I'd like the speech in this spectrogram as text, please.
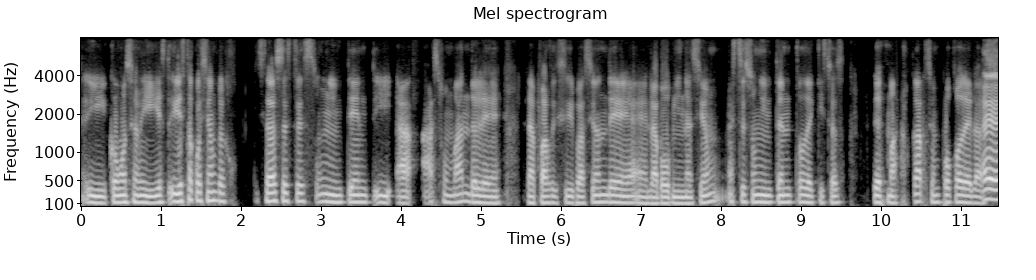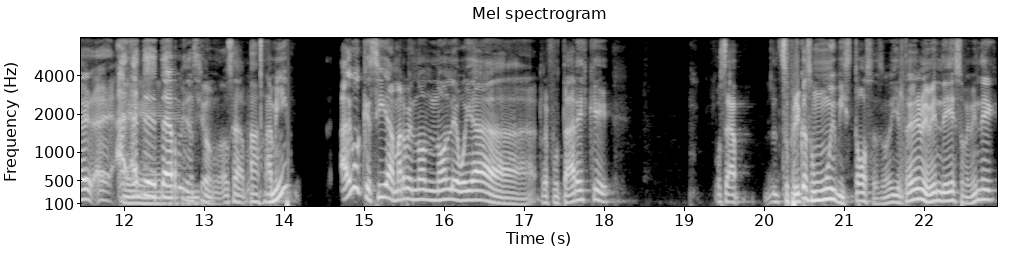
y, cómo se y, este- y esta cuestión que quizás este es un intento y a, asumándole la participación de eh, la abominación, este es un intento de quizás desmarcarse un poco de la Eh, eh, antes de la abominación, o sea, a mí, algo que sí a Marvel no, no le voy a refutar es que, o sea, sus películas son muy vistosas, ¿no? Y el tráiler me vende eso, me vende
